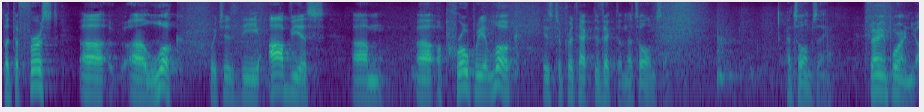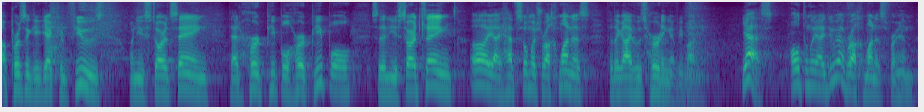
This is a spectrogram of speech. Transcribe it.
But the first uh, uh, look, which is the obvious, um, uh, appropriate look, is to protect the victim. That's all I'm saying. That's all I'm saying. It's very important. A person can get confused when you start saying that hurt people hurt people. So then you start saying, oh, yeah, I have so much rahmanas for the guy who's hurting everybody. Yes, ultimately I do have rahmanas for him,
